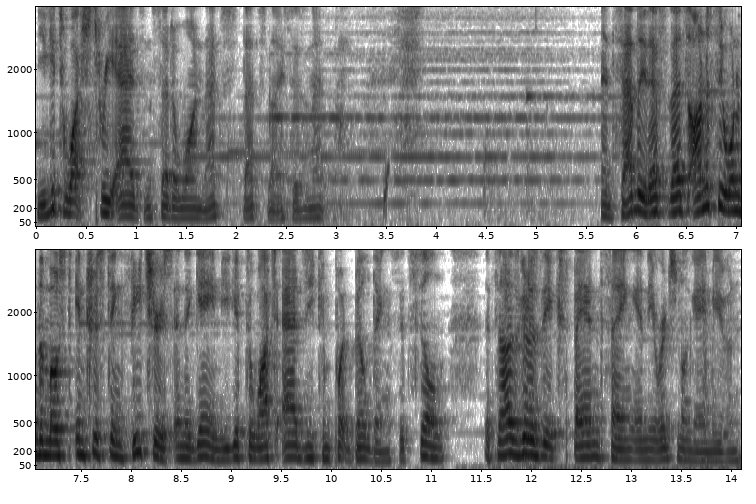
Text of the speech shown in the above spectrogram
You get to watch three ads instead of one. That's that's nice, isn't it? And sadly, that's that's honestly one of the most interesting features in the game. You get to watch ads, you can put buildings. It's still, it's not as good as the expand thing in the original game even.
